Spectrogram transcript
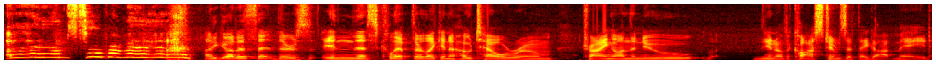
I am Superman. I gotta say, there's in this clip, they're like in a hotel room trying on the new, you know, the costumes that they got made.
